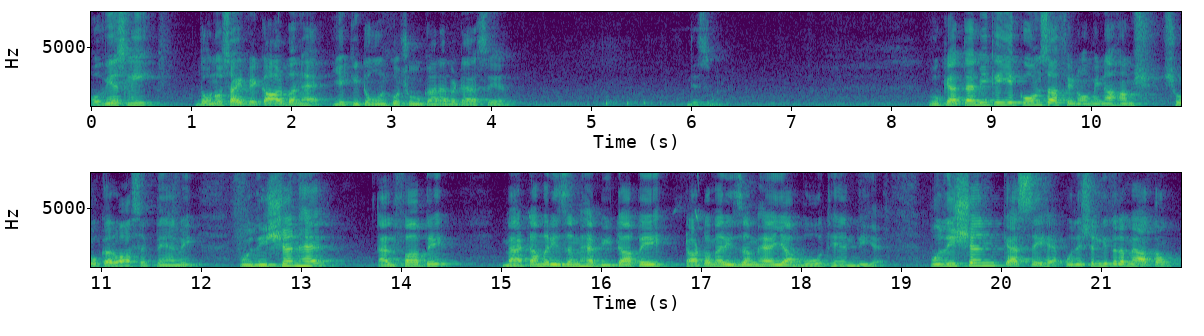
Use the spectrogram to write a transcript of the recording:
ऑब्वियसली दोनों साइड पे कार्बन है। ये कीटोन को शो कर रहा है बेटा ऐसे। है दिस वन वो कहता है अभी कि ये कौन सा फिनोमिना हम शो करवा सकते हैं अभी पोजीशन है अल्फ़ा पे। मैटामरिज्म है बीटा पे टाटोमेरिज्म है या बोथ एन बी है। पोजीशन कैसे है? पोजीशन की तरफ़ मैं आता हूँ।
